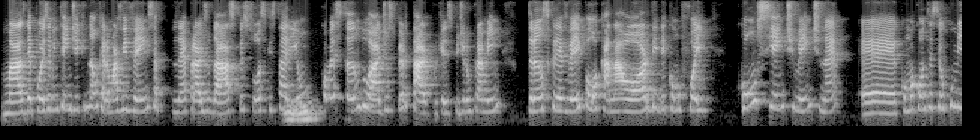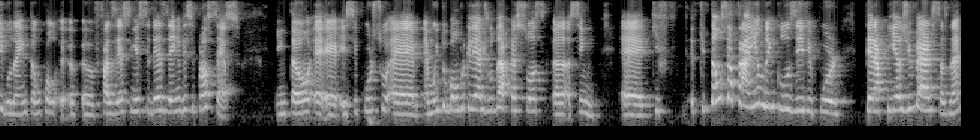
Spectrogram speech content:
mas depois eu entendi que não, que era uma vivência, né, para ajudar as pessoas que estariam uhum. começando a despertar, porque eles pediram para mim transcrever e colocar na ordem de como foi conscientemente, né, é, como aconteceu comigo, né? Então, fazer assim esse desenho desse processo. Então, é, é, esse curso é, é muito bom porque ele ajuda pessoas assim é, que estão se atraindo, inclusive, por terapias diversas, né?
